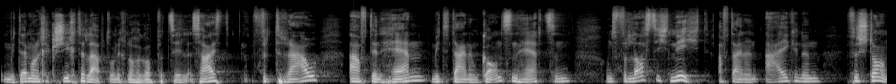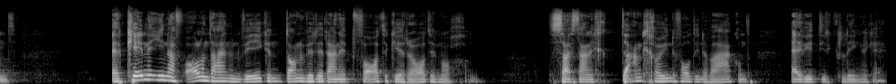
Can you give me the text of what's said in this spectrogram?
und mit dem habe ich eine Geschichte erlebt, die ich nachher erzähle. Das heißt, vertrau auf den Herrn mit deinem ganzen Herzen und verlass dich nicht auf deinen eigenen Verstand. Erkenne ihn auf allen deinen Wegen, dann wird er deine Pfade gerade machen. Das heißt eigentlich, denke an ihn, fall deinen Weg und er wird dir gelingen geben.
